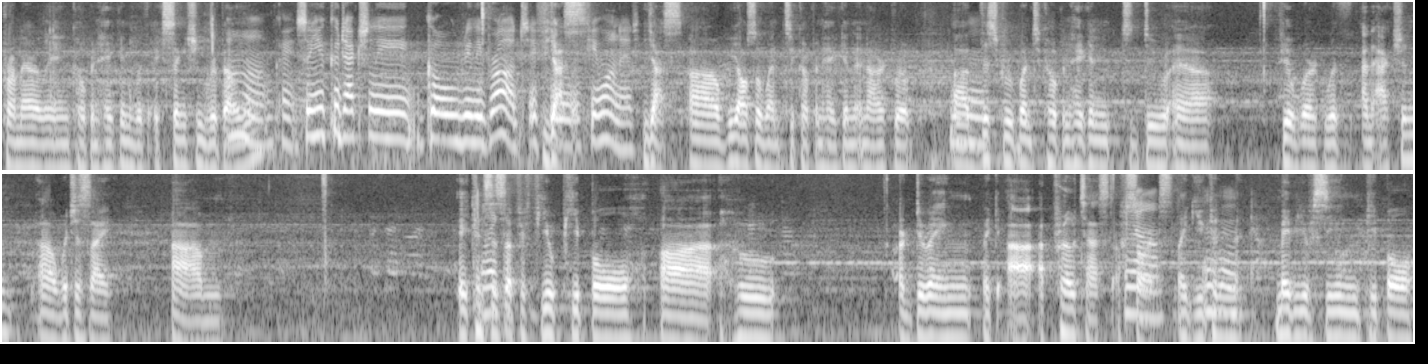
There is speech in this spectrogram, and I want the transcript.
primarily in Copenhagen with Extinction Rebellion. Ah, okay. So you could actually go really broad if you if you wanted. Yes, uh, we also went to Copenhagen in our group. Uh, this group went to Copenhagen to do uh, field work with an action, uh, which is like um, it consists Like- of a few people uh, who are doing like uh, a protest of Yeah. sorts. Like you can maybe you've seen people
